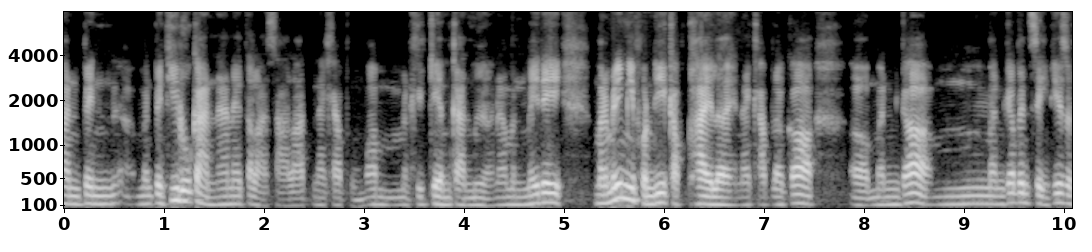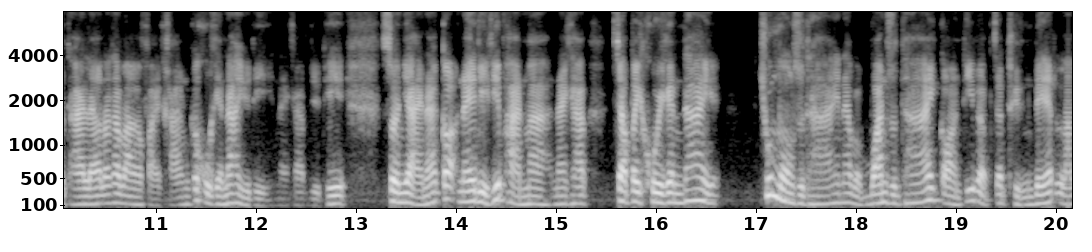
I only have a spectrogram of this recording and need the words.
มันเป็นมันเป็นที่รู้กันนะในตลาดสหรัฐนะครับ ผมว่ามันคือเกมการเมืองนะมันไม่ได้มันไม่ได้มีผลดีกับใครเลยนะครับ แล้วก็เออมันก็มันก็เป็นสิ่งที่สุดท้ายแล้วรัฐบาลกับฝ่ายค้านก็คุยกันได้อยู่ดีนะครับ อยู่ที่ส่วนใหญ่นะก็ในอดีตที่ผ่านมานะครับ จะไปคุยกันได้ ชั่วโมงสุดท้ายนะแบบวันสุดท้ายก่อนที่แบบจะถึงเดทไล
